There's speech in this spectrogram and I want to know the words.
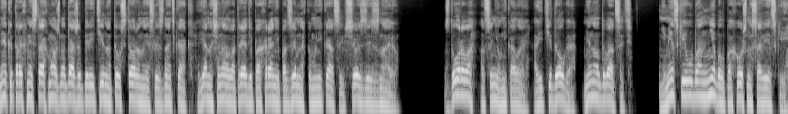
В некоторых местах можно даже перейти на ту сторону, если знать как. Я начинал в отряде по охране подземных коммуникаций. Все здесь знаю. Здорово, оценил Николай. А идти долго? Минут двадцать. Немецкий Убан не был похож на советский.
